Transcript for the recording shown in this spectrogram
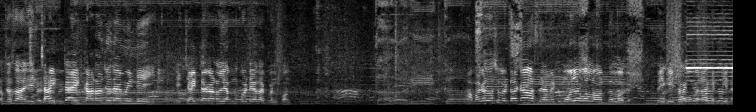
আচ্ছা এই চারটা এই কাঁঠাল যদি আমি নেই এই চারটা কাঁঠালে আপনি কয় টাকা রাখবেন কোন? আমার কাছে আসলে টাকা আছে আমি একটু মজা করলাম আপনার লগে। দেখি কমে রাখেন কিনা।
